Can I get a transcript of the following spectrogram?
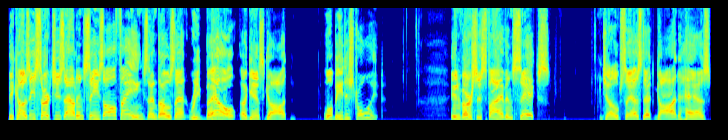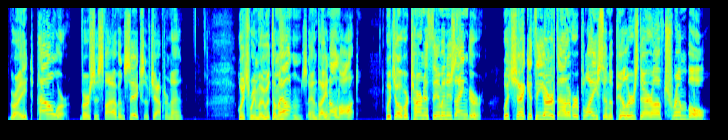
because he searches out and sees all things, and those that rebel against God will be destroyed. In verses 5 and 6, Job says that God has great power. Verses 5 and 6 of chapter 9. Which removeth the mountains, and they know not, which overturneth them in his anger, which shaketh the earth out of her place, and the pillars thereof tremble.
